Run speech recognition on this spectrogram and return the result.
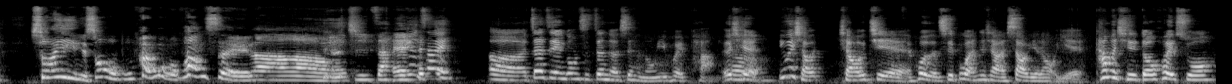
所以你说我不胖，我胖谁啦？实在，因为在呃，在这间公司真的是很容易会胖，而且因为小小姐或者是不管是小少爷老爷，他们其实都会说。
